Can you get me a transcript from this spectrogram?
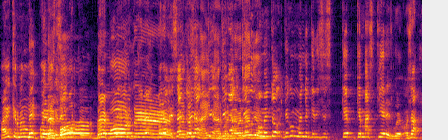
Hay que armar un Pe- pero- Deporte. deporte. ¡Deporte! Pero, exacto, Pero o sea, llega, un momento, llega un momento en que dices, ¿qué, qué más quieres, güey? O sea,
